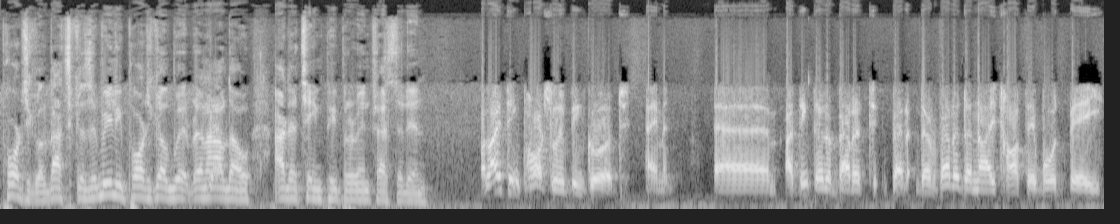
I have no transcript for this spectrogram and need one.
Portugal? That's because really Portugal with Ronaldo are the team people are interested in. Well, I think Portugal have been good, Eamon. Um, I think they're a better, t- better. They're better than I thought they would be,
